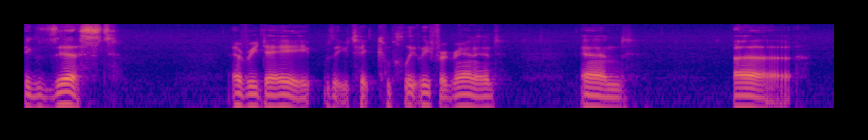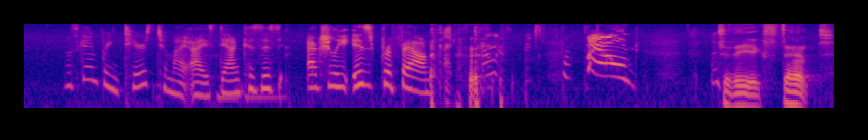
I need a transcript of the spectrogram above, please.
exist every day that you take completely for granted and uh going to bring tears to my eyes, Dan, because this actually is profound. it's profound. to the extent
